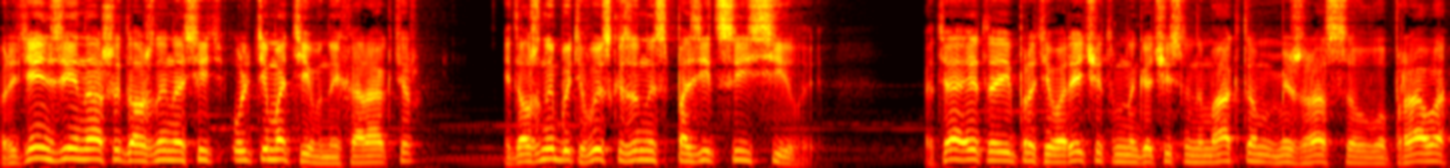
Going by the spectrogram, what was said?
Претензии наши должны носить ультимативный характер и должны быть высказаны с позиции силы. Хотя это и противоречит многочисленным актам межрасового права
